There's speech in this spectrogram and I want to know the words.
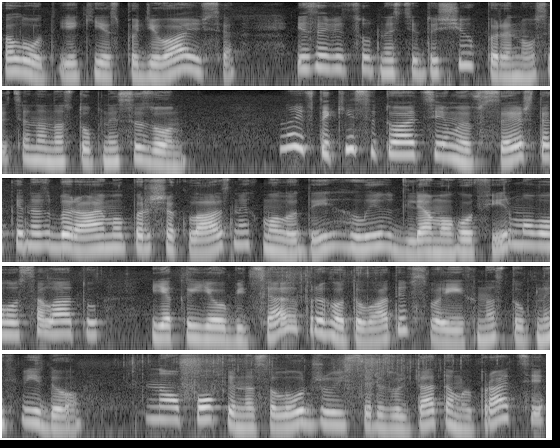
колод, які, я сподіваюся, і за відсутності дощів переноситься на наступний сезон. Ну і в такій ситуації ми все ж таки назбираємо першокласних молодих глив для мого фірмового салату, який я обіцяю приготувати в своїх наступних відео. Ну а поки насолоджуюся результатами праці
